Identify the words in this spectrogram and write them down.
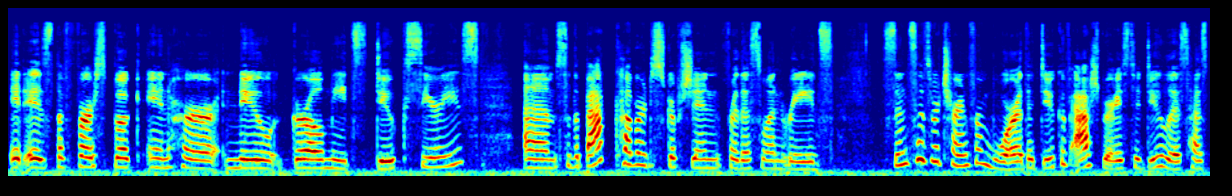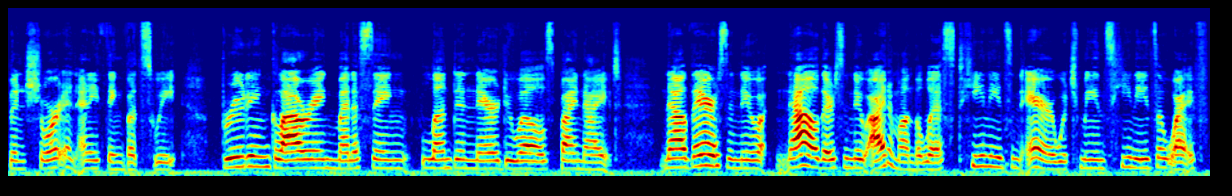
It is the first book in her new Girl Meets Duke series. Um, so the back cover description for this one reads Since his return from war, the Duke of Ashbury's to do list has been short and anything but sweet. Brooding, glowering, menacing, London ne'er do wells by night, Now there's a new now there's a new item on the list. He needs an heir, which means he needs a wife.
